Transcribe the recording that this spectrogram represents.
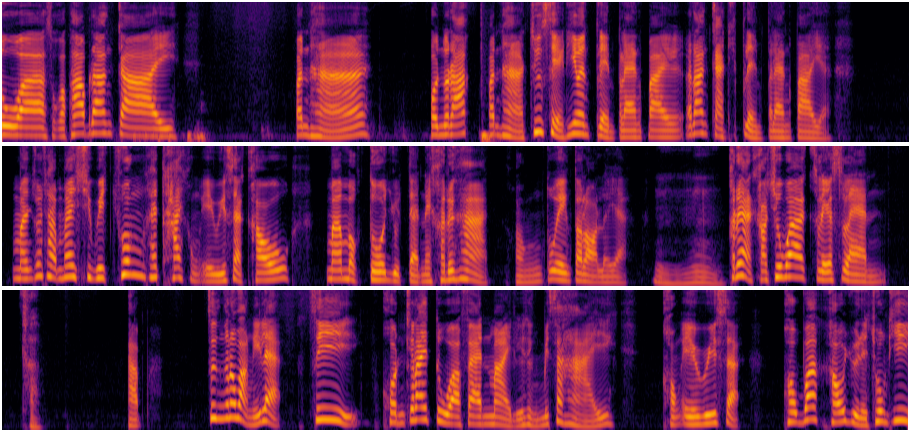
ตัวสุขภาพร่างกาย ปัญหา คนรักปัญหาชื่อเสียงที่มันเปลี่ยนแปลงไป ร่างกายที่เปลี่ยนแปลงไปอะมันก็ทำให้ชีวิตช่วงท้ายๆของเอวิสอะเขามาบอกตัวอยู่แต่ในคฤหาสน์ของตัวเองตลอดเลยอะอืมคฤหาสน์เขาชื่อว่าเกรสแลนด์ครับครับ ซึ่งระหว่างนี้แหละ ที่คนใกล้ตัวแฟนใหม่หรือถึงมิตรสหายของเอวิสอะพบว่าเขาอยู่ในช่วงที่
